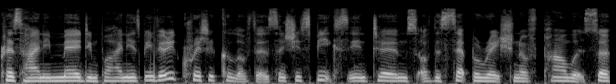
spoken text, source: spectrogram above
Chris Hani, Medi Mpumane, has been very critical of this, and she speaks in terms of the separation of powers. So,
